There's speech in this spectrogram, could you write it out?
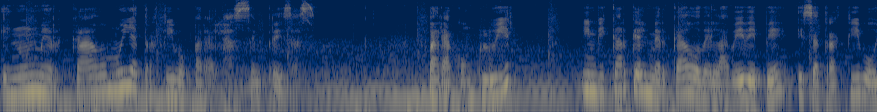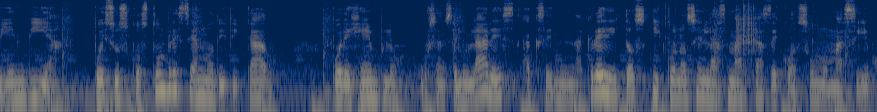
en un mercado muy atractivo para las empresas. Para concluir, indicar que el mercado de la BDP es atractivo hoy en día, pues sus costumbres se han modificado. Por ejemplo, usan celulares, acceden a créditos y conocen las marcas de consumo masivo.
